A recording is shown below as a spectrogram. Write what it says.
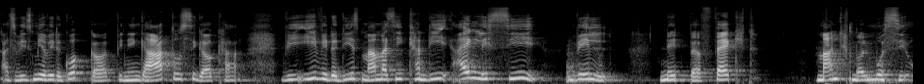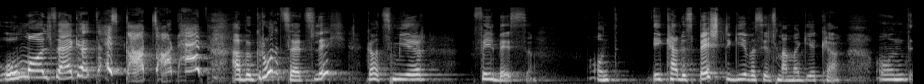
Also wie es mir wieder gut geht, wie ich in den rausgehen kann, wie ich wieder diese Mama sie kann, die eigentlich sie will. Nicht perfekt. Manchmal muss sie auch mal sagen, das geht so nicht. Aber grundsätzlich geht es mir viel besser. Und ich kann das Beste geben, was ich als Mama gehen kann. Und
